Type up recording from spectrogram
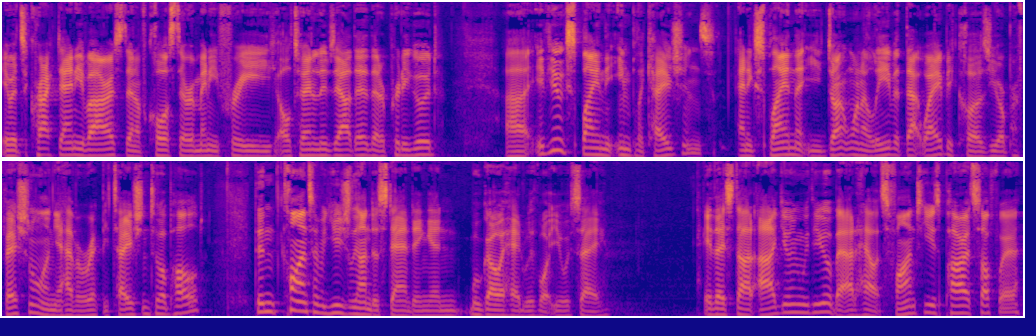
If it's a cracked antivirus, then of course there are many free alternatives out there that are pretty good. Uh, if you explain the implications and explain that you don't want to leave it that way because you're a professional and you have a reputation to uphold, then clients are usually understanding and will go ahead with what you say. If they start arguing with you about how it's fine to use pirate software,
